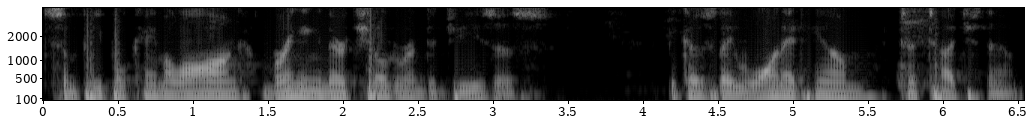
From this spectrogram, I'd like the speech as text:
some people came along bringing their children to Jesus because they wanted him to touch them.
